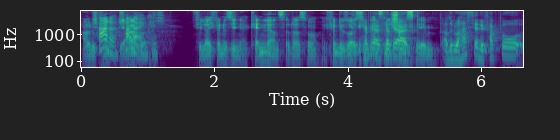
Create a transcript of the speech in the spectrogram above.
Aber du schade, kannst- ja, schade aber eigentlich. Vielleicht, wenn du sie näher kennenlernst oder so. Ich finde, du sollst Ich dem ja- eine hab ja- Chance geben. Also du hast ja de facto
